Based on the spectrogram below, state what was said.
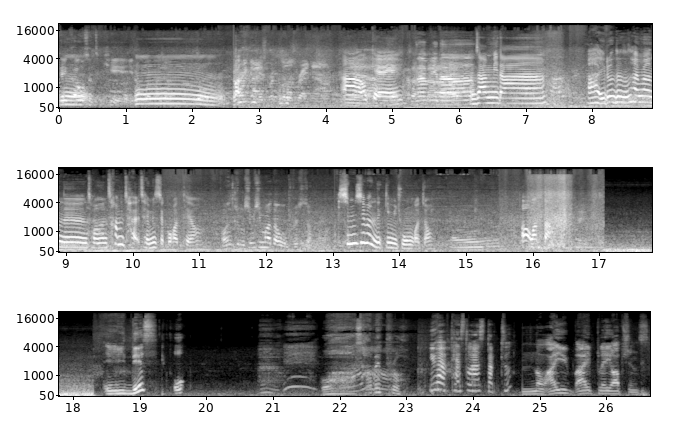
테이크아웃은 특히 이런 거 음. 아, 오케이. 감사합니다. 감사합니다. 아, 이런 데서 살면은 저는 참 잘, 재밌을 것 같아요. 어, 좀 심심하다고 그러시지 않나요? 심심한 느낌이 좋은 거죠. 어... 어, 왔다. This? 와 400%. You have Tesla stock too? No, I I play options.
